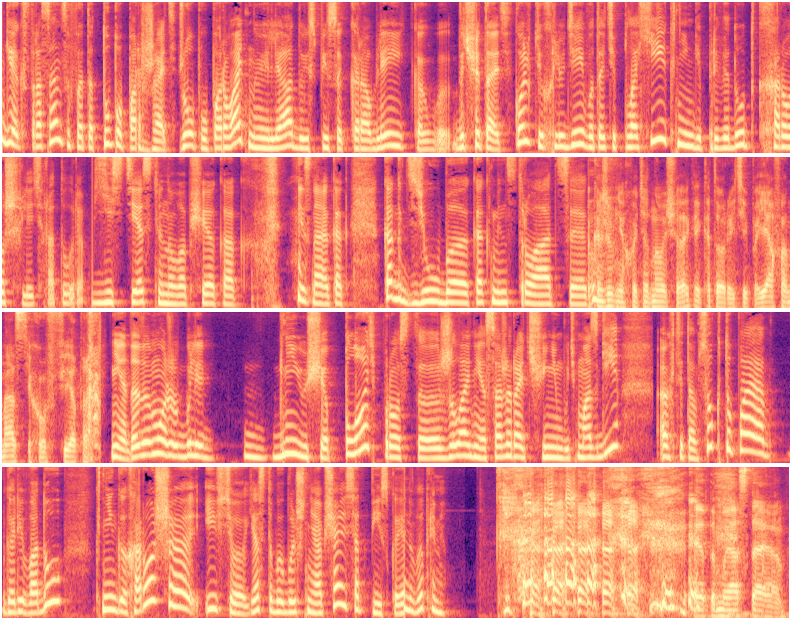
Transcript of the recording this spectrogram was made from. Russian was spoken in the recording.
книги экстрасенсов это тупо поржать. Жопу порвать, ну Илиаду и список кораблей как бы дочитать. Скольких людей вот эти плохие книги приведут к хорошей литературе? Естественно, вообще как, не знаю, как, как Дзюба, как менструация. Покажи мне хоть одного человека, который типа «я фанат стихов Фета». Нет, это может были гниющая плоть, просто желание сожрать чьи-нибудь мозги. Ах ты там, сука тупая, гори в аду, книга хорошая, и все, я с тобой больше не общаюсь, отписка. Я на выпрями. Это мы оставим.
